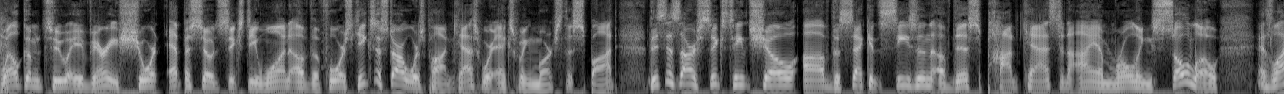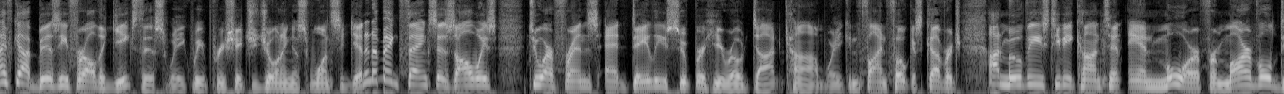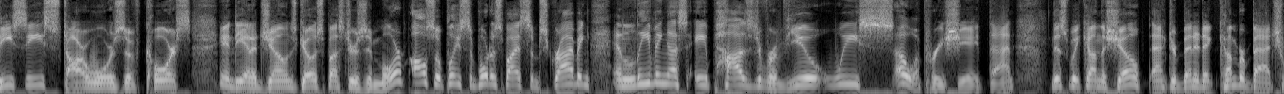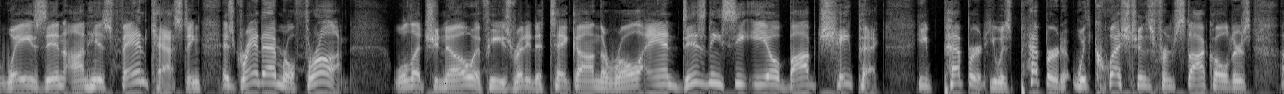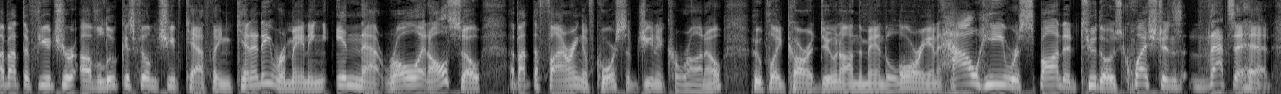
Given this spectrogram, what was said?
Welcome to a very short episode 61 of the Force Geeks, a Star Wars podcast where X Wing marks the spot. This is our 16th show of the second season of this podcast, and I am rolling solo as life got busy for all the geeks this week. We appreciate you joining us once again, and a big thanks, as always, to our friends at dailysuperhero.com, where you can find focused coverage on movies, TV content, and more for Marvel, DC, Star Wars, of course, Indiana Jones, Ghostbusters, and more. Also, please support us by subscribing and leaving us a positive review. We so appreciate that. This week on the show, actor Benedict Cumberbatch weighs in on his fan casting as Grand Admiral Thrawn. We'll let you know if he's ready to take on the role. And Disney CEO Bob Chapek, he peppered, he was peppered with questions from stockholders about the future of Lucasfilm chief Kathleen Kennedy remaining in that role, and also about the firing, of course, of Gina Carano, who played Cara Dune on The Mandalorian. How he responded to those questions, that's ahead.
